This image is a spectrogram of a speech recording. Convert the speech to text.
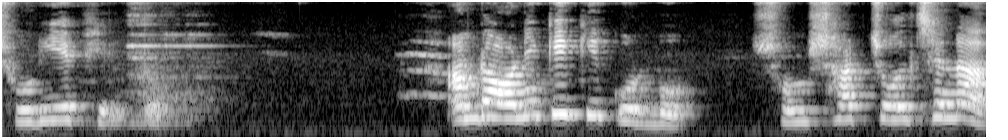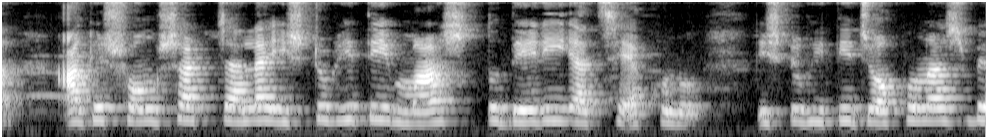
সরিয়ে ফেলতো। আমরা অনেকেই কি করব? সংসার চলছে না, আগে সংসার চালাই, ইষ্টভীতি মাস তো দেরি আছে এখনও। ইষ্টভীতি যখন আসবে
